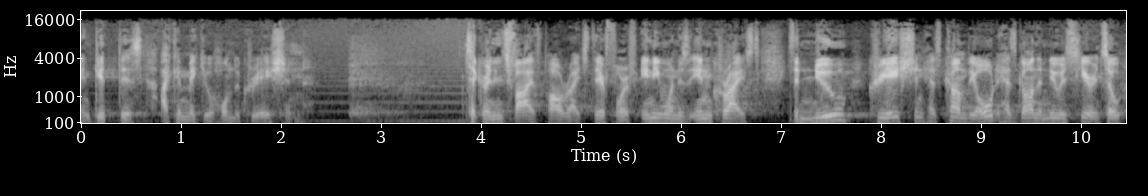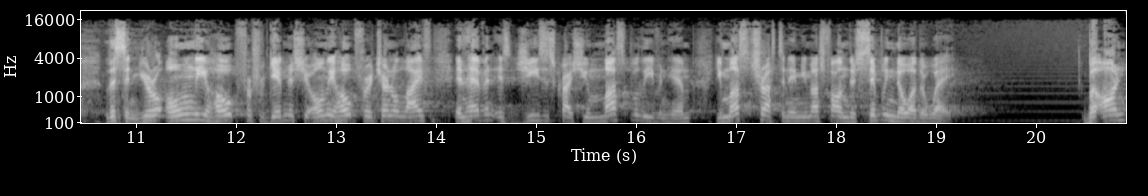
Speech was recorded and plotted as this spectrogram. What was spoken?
And get this I can make you a whole new creation. 2 Corinthians 5, Paul writes, Therefore, if anyone is in Christ, the new creation has come. The old has gone, the new is here. And so, listen, your only hope for forgiveness, your only hope for eternal life in heaven is Jesus Christ. You must believe in him. You must trust in him. You must follow him. There's simply no other way. But on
